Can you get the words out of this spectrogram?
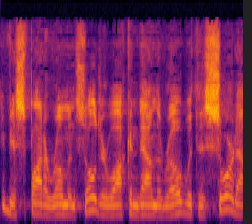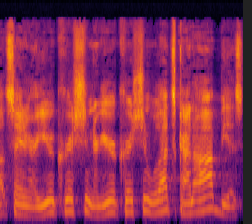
If you spot a Roman soldier walking down the road with his sword out saying, Are you a Christian? Are you a Christian? Well, that's kind of obvious.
